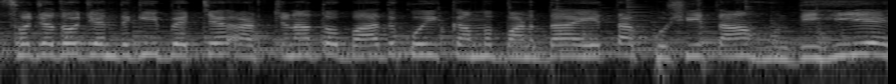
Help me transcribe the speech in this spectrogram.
ਸੋ ਜਦੋਂ ਜ਼ਿੰਦਗੀ ਵਿੱਚ ਅੜਚਣਾ ਤੋਂ ਬਾਅਦ ਕੋਈ ਕੰਮ ਬਣਦਾ ਏ ਤਾਂ ਖੁਸ਼ੀ ਤਾਂ ਹੁੰਦੀ ਹੀ ਏ।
